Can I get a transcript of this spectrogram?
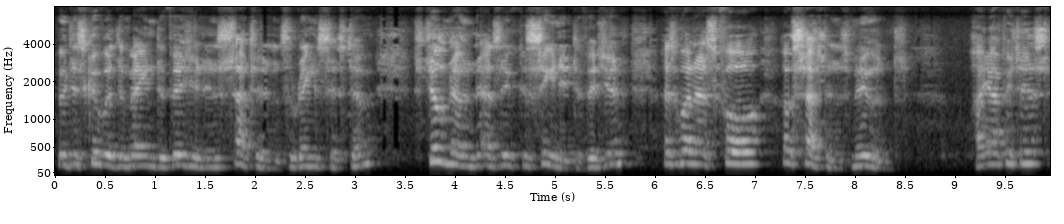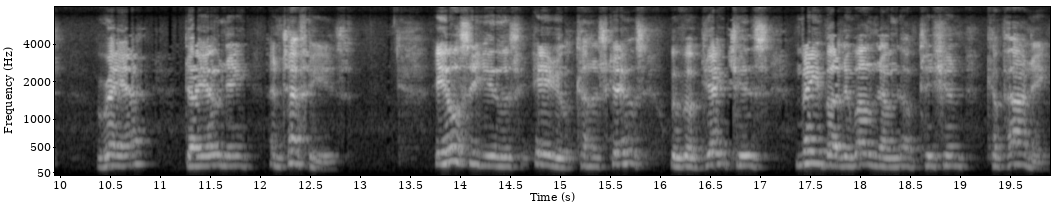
who discovered the main division in Saturn's ring system, still known as the Cassini division, as well as four of Saturn's moons, Iapetus, Rhea, Dione and Tethys. He also used aerial telescopes with objectives made by the well-known optician Campani.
